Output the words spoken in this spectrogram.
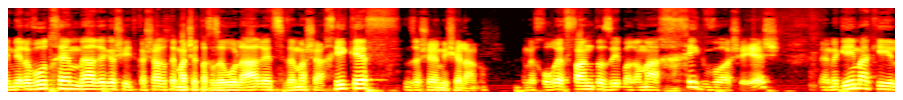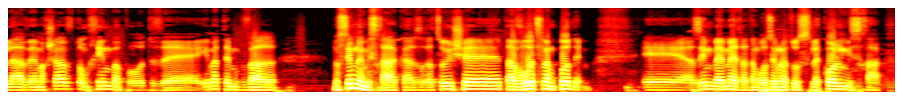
הם ילוו אתכם מהרגע שהתקשרתם עד שתחזרו לארץ, ומה שהכי כיף זה שהם משלנו. הם מכורי fantasy ברמה הכי גבוהה שיש, והם מגיעים מהקהילה והם עכשיו תומכים ב pod, ואם אתם כבר נוסעים למשחק, אז רצוי שתעברו אצלם קודם. אה, אז אם באמת אתם רוצים לטוס לכל משחק,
